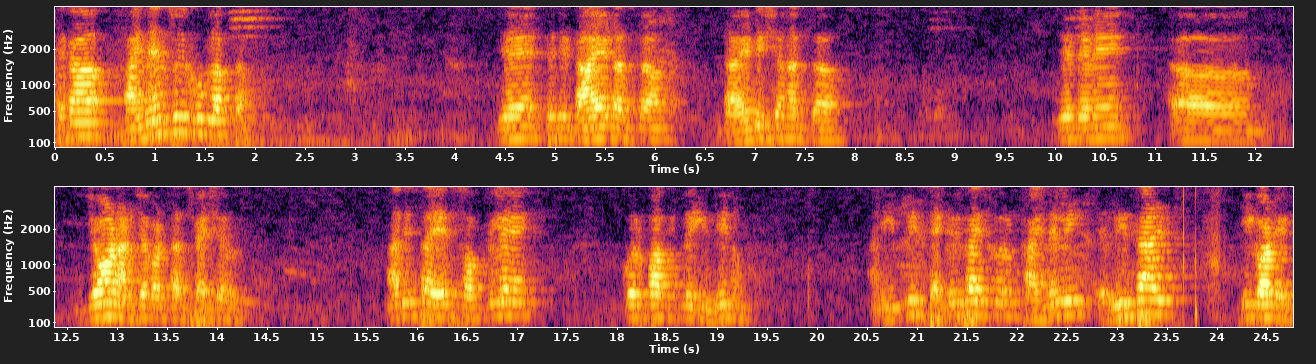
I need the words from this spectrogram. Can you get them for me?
त्याका फायनान्सूय खूप लागता. जे त्याचे डायट असता डायटिशियन असता जे तेने जेवण हाडचे पडटा स्पेशल म्हाका दिसता हे सगले करपाक तितले इजी न्हू. आनी इतली सेक्रिफायस करून finally result he got it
